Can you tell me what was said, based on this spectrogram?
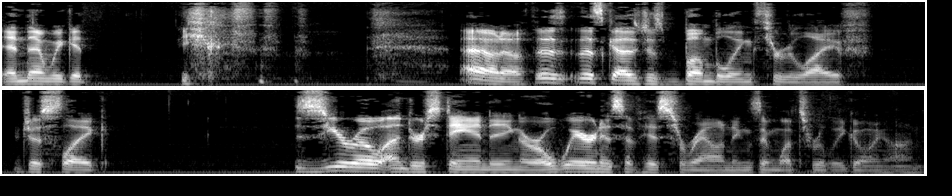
And then we get I don't know. This this guy's just bumbling through life, just like zero understanding or awareness of his surroundings and what's really going on.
